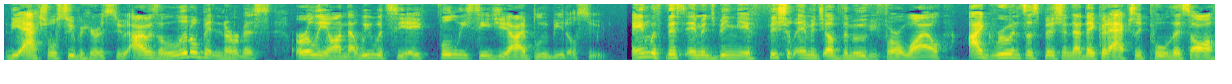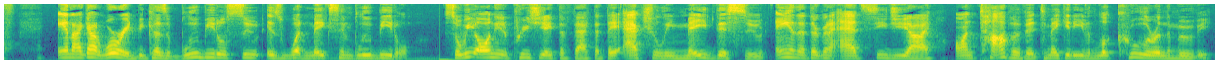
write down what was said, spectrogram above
the actual superhero suit, I was a little bit nervous early on that we would see a fully CGI Blue Beetle suit. And with this image being the official image of the movie for a while, I grew in suspicion that they could actually pull this off, and I got worried because a Blue Beetle's suit is what makes him Blue Beetle. So we all need to appreciate the fact that they actually made this suit and that they're going to add CGI on top of it to make it even look cooler in the movie.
